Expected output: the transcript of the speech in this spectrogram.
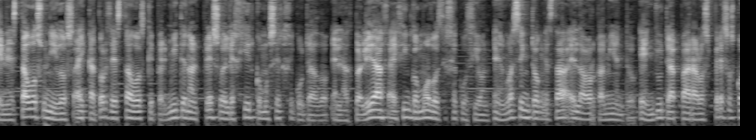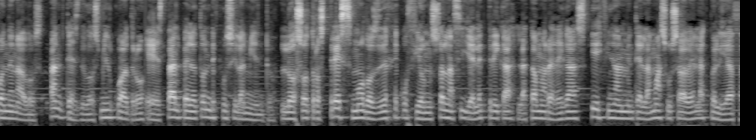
En Estados Unidos hay 14 estados que permiten al preso elegir cómo ser ejecutado. En la actualidad hay 5 modos de ejecución. En Washington está el ahorcamiento. En Utah para los presos condenados antes de 2004 está el pelotón de fusilamiento. Los otros 3 modos de ejecución son la silla eléctrica, la cámara de gas y finalmente la más usada en la actualidad,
